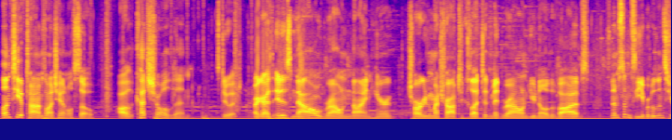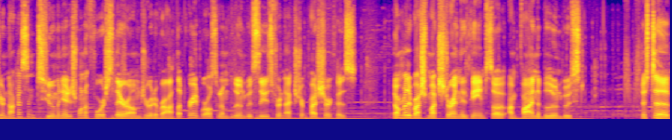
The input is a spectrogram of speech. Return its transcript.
plenty of times on my channel. So I'll catch you all then. Let's do it. All right, guys, it is now round 9 here. Targeting my trap to collect it mid-round. You know the vibes. Send them some Zebra Balloons here. Not going to send too many. I just want to force their um, Druid of Wrath upgrade. We're also going to Balloon Boost these for an extra pressure because don't really rush much during these games. So I'm fine to Balloon Boost just to,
